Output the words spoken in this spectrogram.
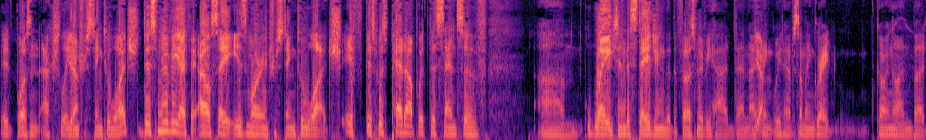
it wasn't actually Yeah. interesting to watch. This movie, I think, I'll say, is more interesting to watch. If this was paired up with the sense of um, weight and the staging that the first movie had, then I Yeah. think we'd have something great going on. But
